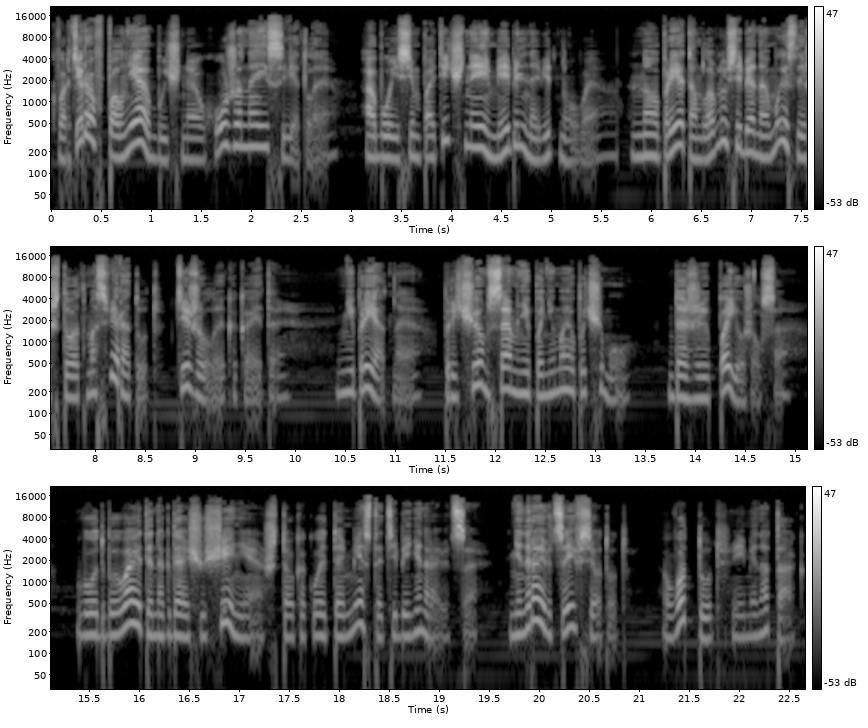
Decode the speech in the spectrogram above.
Квартира вполне обычная, ухоженная и светлая. Обои симпатичные, мебель на вид новая. Но при этом ловлю себя на мысли, что атмосфера тут тяжелая какая-то неприятное. Причем сам не понимаю почему. Даже поежился. Вот бывает иногда ощущение, что какое-то место тебе не нравится. Не нравится и все тут. Вот тут именно так.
